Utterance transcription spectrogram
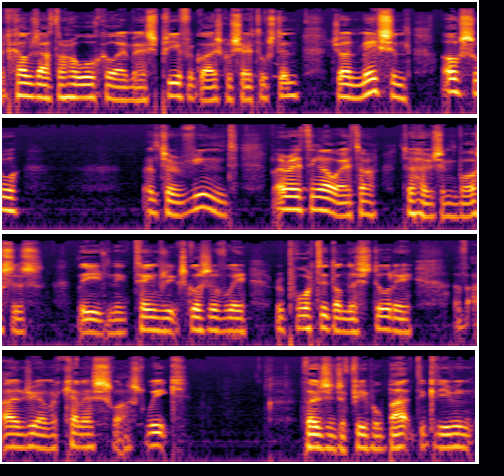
It comes after her local MSP for Glasgow Shettleston, John Mason, also intervened by writing a letter to housing bosses. The Evening Times exclusively reported on the story of Andrea McInnes last week. Thousands of people backed the grieving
